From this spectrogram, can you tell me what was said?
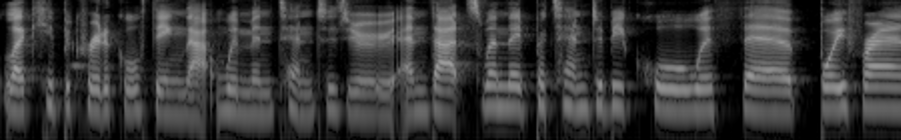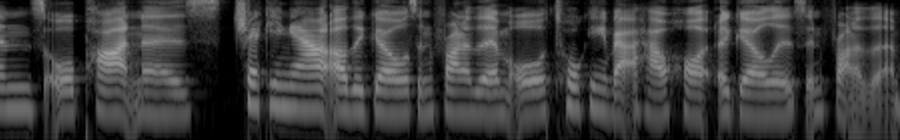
like hypocritical thing that women tend to do and that's when they pretend to be cool with their boyfriends or partners checking out other girls in front of them or talking about how hot a girl is in front of them.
